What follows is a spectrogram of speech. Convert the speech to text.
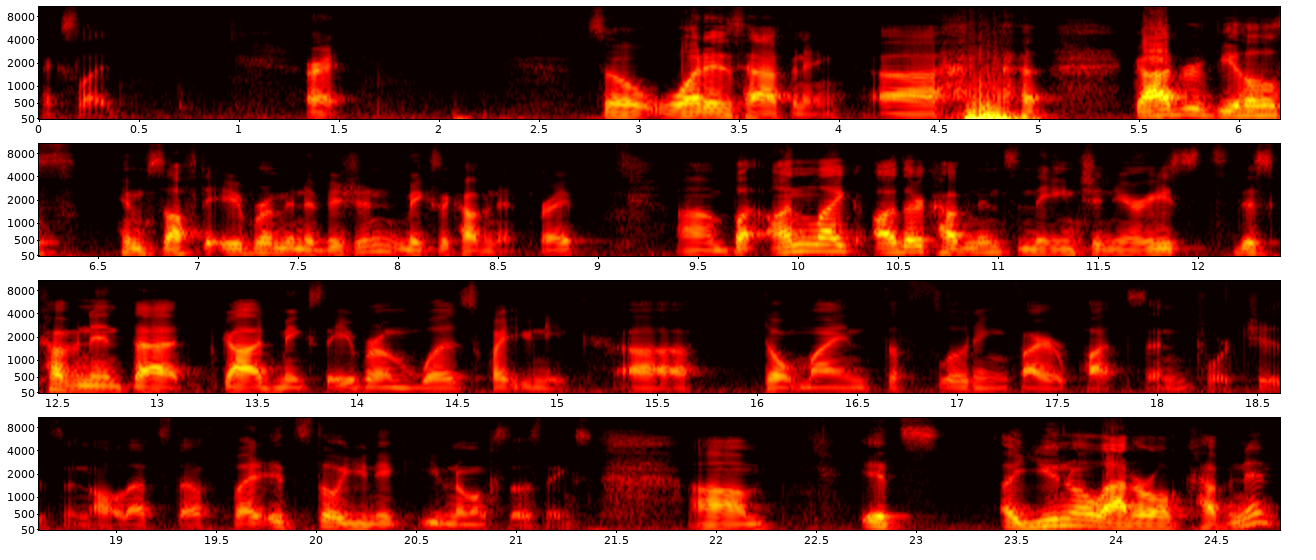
Next slide. All right. So, what is happening? Uh, God reveals himself to Abram in a vision, makes a covenant, right? Um, but unlike other covenants in the ancient Near East, this covenant that God makes to Abram was quite unique. Uh, don't mind the floating fire pots and torches and all that stuff, but it's still unique even amongst those things. Um, it's a unilateral covenant,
